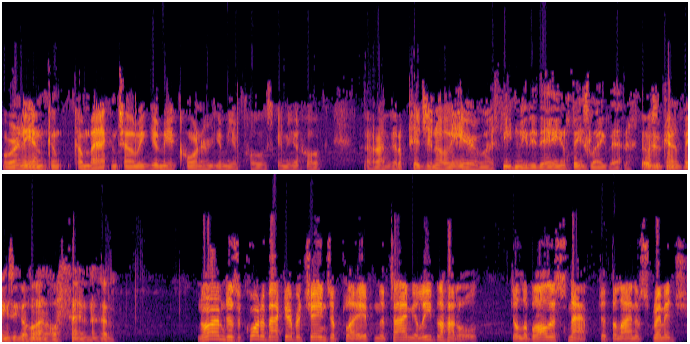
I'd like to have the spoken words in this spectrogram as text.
Or an end come come back and tell me, give me a corner, give me a post, give me a hook. Or I've got a pigeon over here want feeding me today and things like that. Those are the kind of things that go on all the time in the huddle. Norm, does a quarterback ever change a play from the time you leave the huddle till the ball is snapped at the line of scrimmage?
